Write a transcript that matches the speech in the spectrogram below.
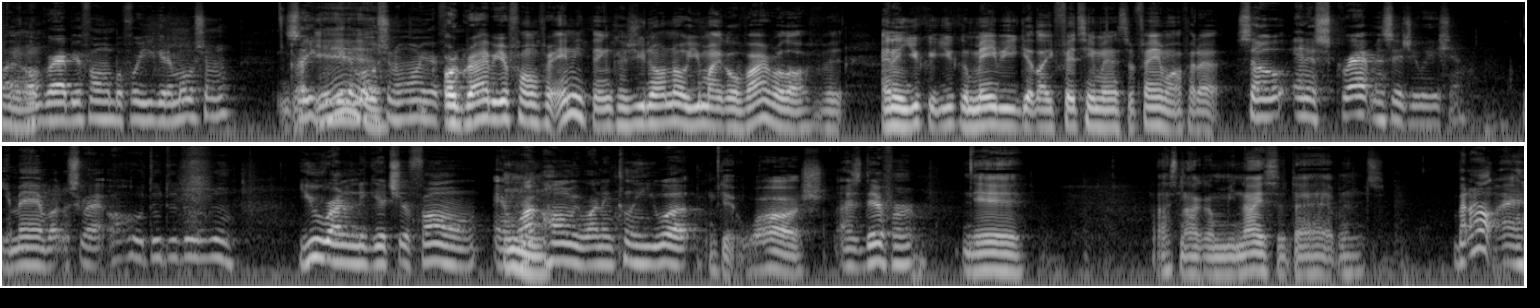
Or, you or grab your phone before you get emotional, so you can Yeah. get emotional on your phone. Or grab your phone for anything because you don't know you might go viral off of it, and then you could you could maybe get like 15 minutes of fame off of that. So in a scrapping situation, your man about to scrap. Oh, do do do do. You running to get your phone and run, homie running clean you up. Get washed. That's different. Yeah, that's not gonna be nice if that happens. But I don't. Eh,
